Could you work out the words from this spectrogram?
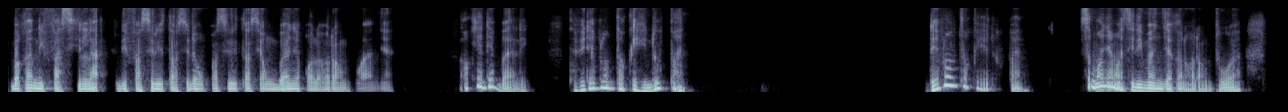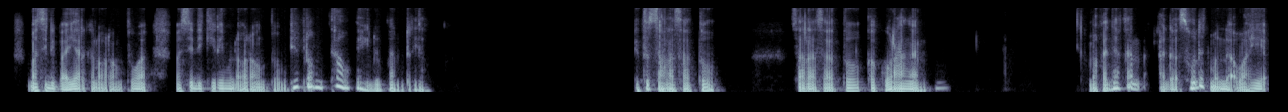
Bahkan difasila, difasilitasi dengan fasilitas yang banyak oleh orang tuanya. Oke, dia balik. Tapi dia belum tahu kehidupan. Dia belum tahu kehidupan. Semuanya masih dimanjakan orang tua, masih dibayarkan orang tua, masih dikirimin orang tua. Dia belum tahu kehidupan real. Itu salah satu salah satu kekurangan. Makanya kan agak sulit mendakwahi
